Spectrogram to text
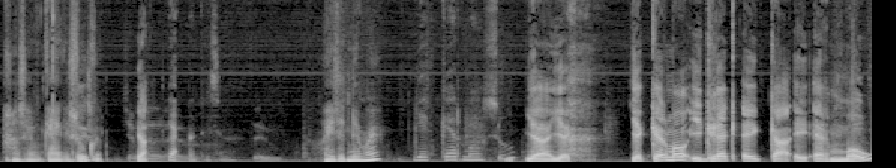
Gaan we eens even kijken, zoeken. Ja, Ja, dat is hem. Hoe heet het nummer? Je kermosu. ja Je- Jekermo, Y-E-K-E-R Mo.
